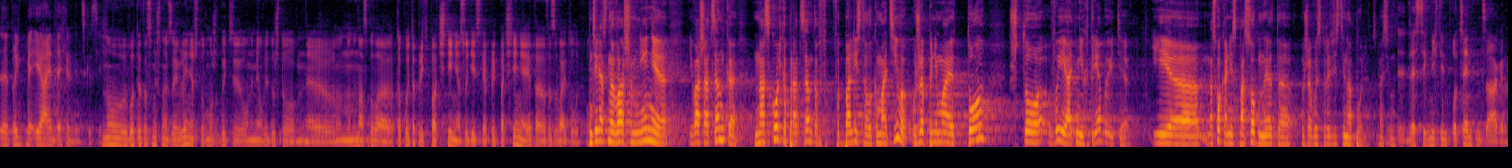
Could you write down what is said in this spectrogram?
äh, bringt mir eher ein Lächeln ins Gesicht. Ну, вот это смешное заявление, что, может быть, он имел в виду, что э, у нас было какое-то предпочтение, судейское предпочтение, это вызывает улыбку. Интересно ваше мнение и ваша оценка, на сколько процентов футболисты «Локомотива» уже понимают то, что вы от них требуете, и э, насколько они способны это уже воспроизвести на поле? Спасибо. Äh, Lässt sich nicht in Prozenten sagen.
